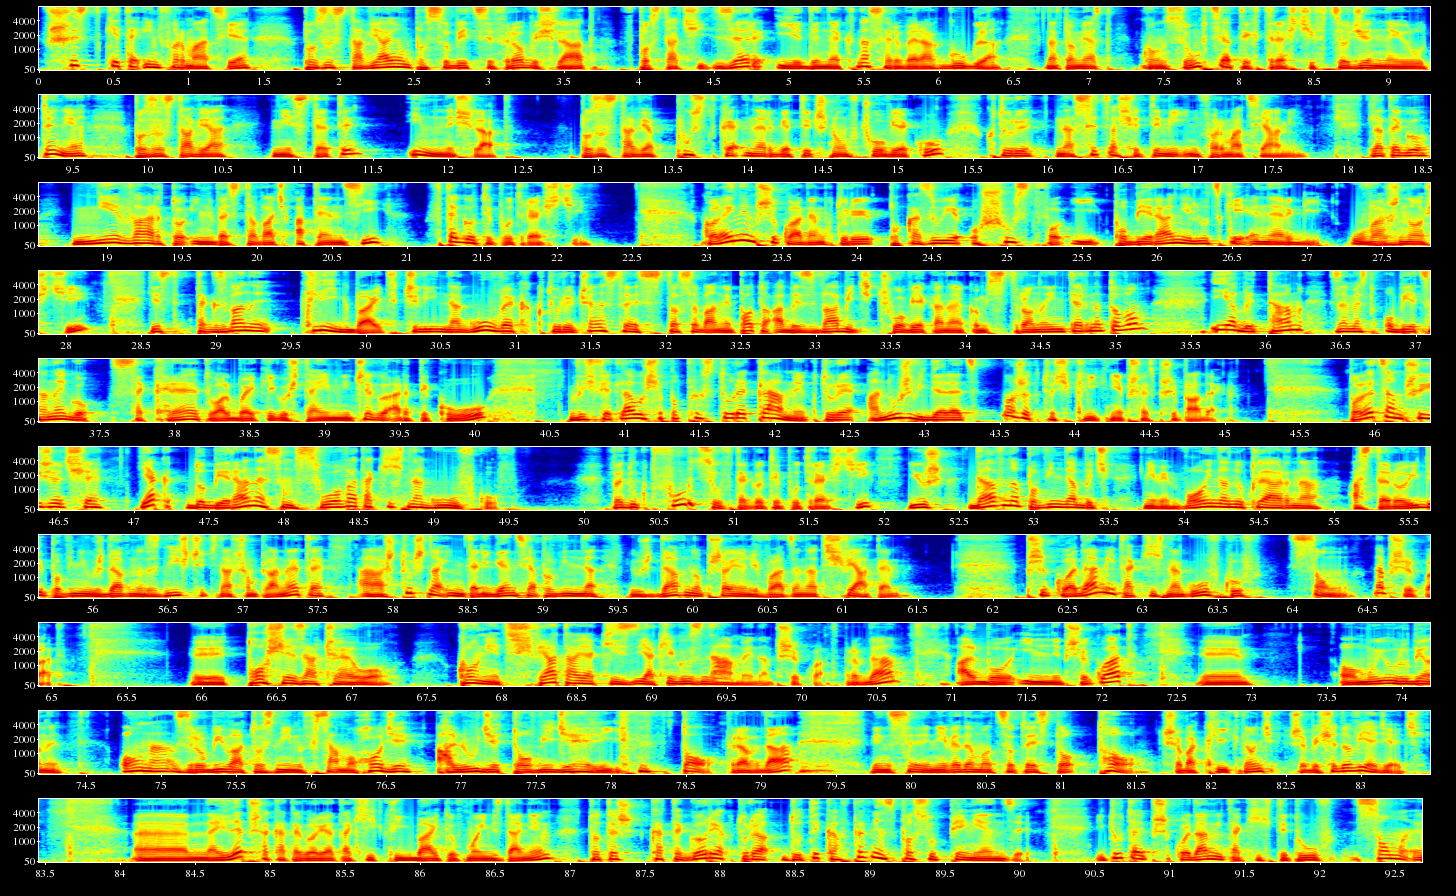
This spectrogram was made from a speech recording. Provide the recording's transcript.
Wszystkie te informacje pozostawiają po sobie cyfrowy ślad w postaci zer i jedynek na serwerach Google'a. Natomiast konsumpcja tych treści w codziennej rutynie pozostawia niestety inny ślad pozostawia pustkę energetyczną w człowieku, który nasyca się tymi informacjami. Dlatego nie warto inwestować atencji w tego typu treści. Kolejnym przykładem, który pokazuje oszustwo i pobieranie ludzkiej energii, uważności, jest tak zwany clickbait, czyli nagłówek, który często jest stosowany po to, aby zwabić człowieka na jakąś stronę internetową i aby tam zamiast obiecanego sekretu albo jakiegoś tajemniczego artykułu wyświetlały się po prostu reklamy, które a nuż widelec może ktoś kliknie przez przypadek. Polecam przyjrzeć się, jak dobierane są słowa takich nagłówków. Według twórców tego typu treści już dawno powinna być, nie wiem, wojna nuklearna, asteroidy powinny już dawno zniszczyć naszą planetę, a sztuczna inteligencja powinna już dawno przejąć władzę nad światem. Przykładami takich nagłówków są na przykład yy, to się zaczęło, koniec świata, jaki, jakiego znamy na przykład, prawda? Albo inny przykład, yy, o mój ulubiony, ona zrobiła to z nim w samochodzie, a ludzie to widzieli. To, prawda? Więc e, nie wiadomo, co to jest to to. Trzeba kliknąć, żeby się dowiedzieć. E, najlepsza kategoria takich clickbaitów, moim zdaniem, to też kategoria, która dotyka w pewien sposób pieniędzy. I tutaj przykładami takich tytułów są e,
